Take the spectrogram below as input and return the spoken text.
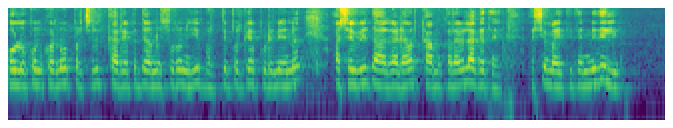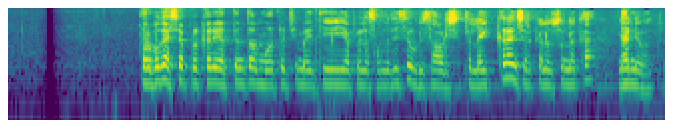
अवलोकन करणं व प्रचलित कार्यपद्धती अनुसरून ही भरती प्रक्रिया पुढे नेणं अशा विविध आघाड्यावर काम करावे लागत आहे अशी माहिती त्यांनी दिली. तर बघा अशा प्रकारे अत्यंत महत्त्वाची माहिती आपल्याला समजली. व्हिडिओ आवडशी तर लाईक करा आणि शेअर करायला विसरू नका. धन्यवाद.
